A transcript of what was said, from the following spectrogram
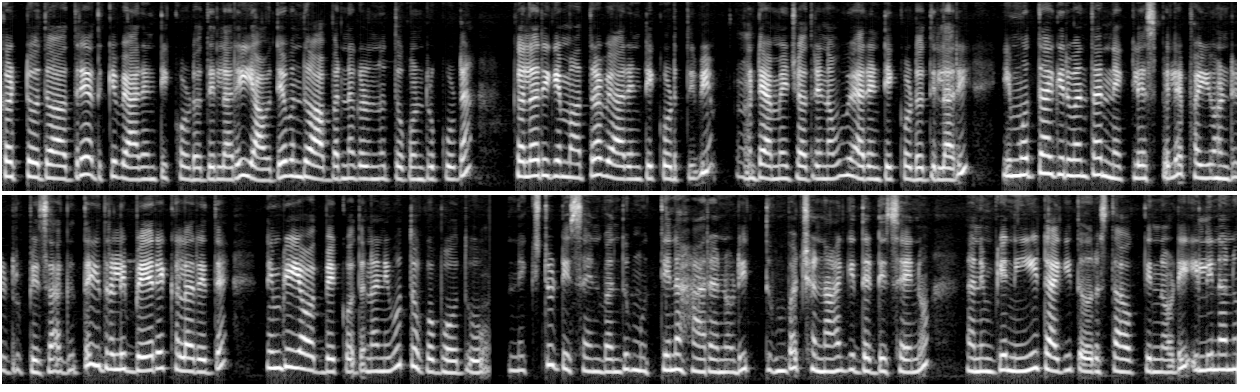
ಕಟ್ಟೋದು ಆದರೆ ಅದಕ್ಕೆ ವ್ಯಾರಂಟಿ ಕೊಡೋದಿಲ್ಲ ರೀ, ಯಾವುದೇ ಒಂದು ಆಭರಣಗಳನ್ನು ತೊಗೊಂಡ್ರೂ ಕೂಡ ಕಲರಿಗೆ ಮಾತ್ರ ವ್ಯಾರಂಟಿ ಕೊಡ್ತೀವಿ. ಡ್ಯಾಮೇಜ್ ಆದರೆ ನಾವು ವ್ಯಾರಂಟಿ ಕೊಡೋದಿಲ್ಲ ರೀ. ಈ ಮುದ್ದಾಗಿರುವಂಥ ನೆಕ್ಲೆಸ್ ಬೆಲೆ ಫೈವ್ ಹಂಡ್ರೆಡ್ ರುಪೀಸ್ ಆಗುತ್ತೆ. ಇದರಲ್ಲಿ ಬೇರೆ ಕಲರ್ ಇದೆ. ನಿಮಗೆ ಯಾವ್ದು ಬೇಕು ಅದನ್ನು ನೀವು ತೊಗೋಬೋದು. ನೆಕ್ಸ್ಟು ಡಿಸೈನ್ ಬಂದು ಮುತ್ತಿನ ಹಾರ ನೋಡಿ, ತುಂಬ ಚೆನ್ನಾಗಿದೆ ಡಿಸೈನು ನಾನು ನಿಮಗೆ ನೀಟಾಗಿ ತೋರಿಸ್ತಾ ಹೋಗ್ತೀನಿ ನೋಡಿ. ಇಲ್ಲಿ ನಾನು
